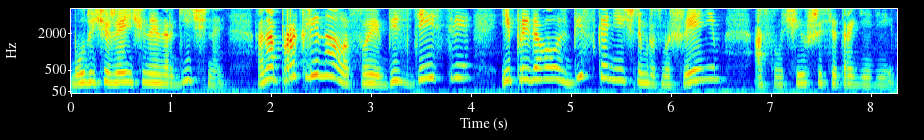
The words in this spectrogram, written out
Будучи женщиной энергичной, она проклинала свое бездействие и предавалась бесконечным размышлениям о случившейся трагедии.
